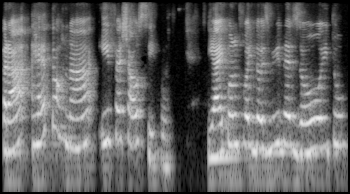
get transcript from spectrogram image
para retornar e fechar o ciclo. E aí, quando foi em 2018,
